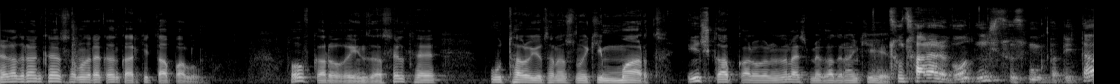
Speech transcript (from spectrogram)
Մեղադրանքը համադրական կարգի տապալում։ Ով կարող է ինձ ասել, թե 878-ի մարտ Ինչ կապ կարող է ունենալ այս մեղադրանքի հետ։ Ցուցարարը ո՞ն ինչ ցուցմունք պետք է տա,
